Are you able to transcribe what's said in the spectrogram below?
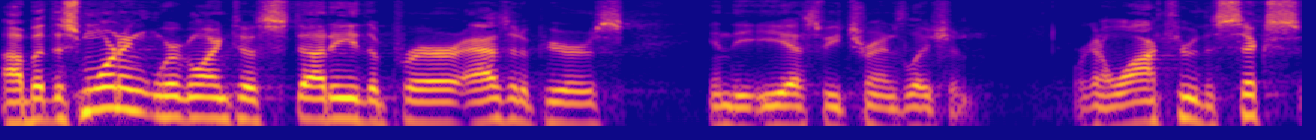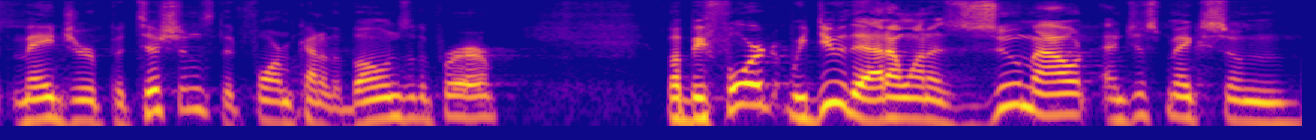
Uh, but this morning, we're going to study the prayer as it appears in the ESV translation. We're going to walk through the six major petitions that form kind of the bones of the prayer. But before we do that, I want to zoom out and just make some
